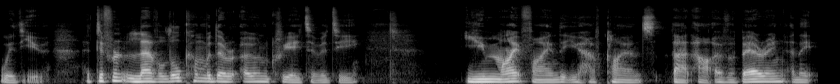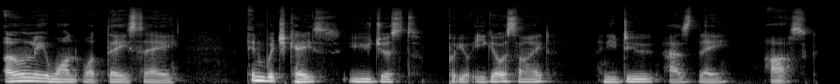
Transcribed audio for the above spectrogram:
with you. At different level, they'll come with their own creativity. You might find that you have clients that are overbearing and they only want what they say, in which case you just put your ego aside and you do as they ask.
